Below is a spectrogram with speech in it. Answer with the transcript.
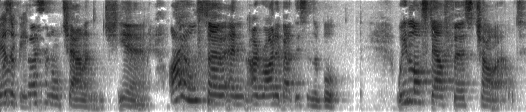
It was a big. personal challenge. Yeah. I also, and I write about this in the book, we lost our first child.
